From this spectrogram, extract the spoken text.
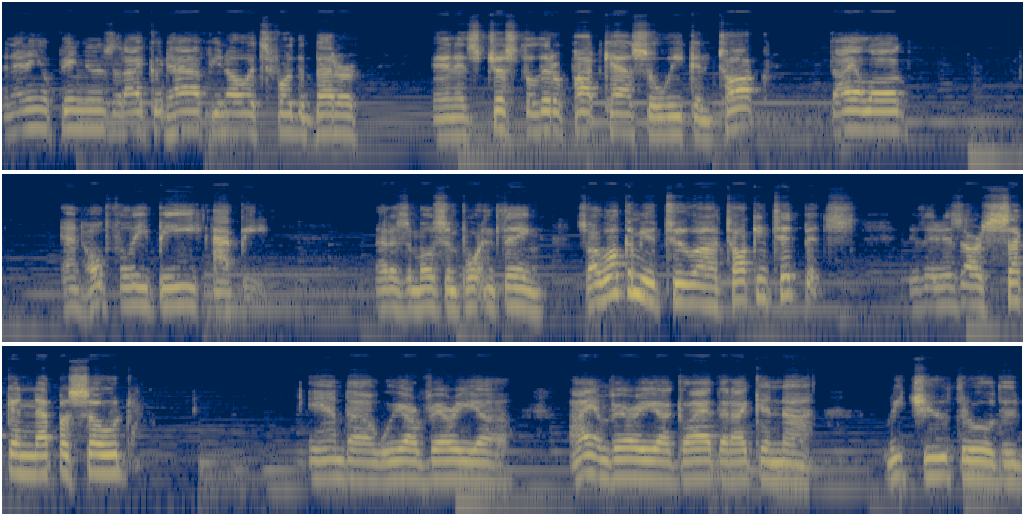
and any opinions that I could have, you know, it's for the better and it's just a little podcast so we can talk, dialogue, and hopefully be happy. That is the most important thing. So I welcome you to uh, Talking Tidbits. It is our second episode, and uh, we are very, uh, I am very uh, glad that I can uh, reach you through the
